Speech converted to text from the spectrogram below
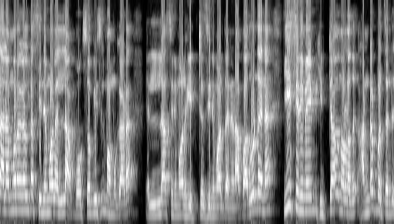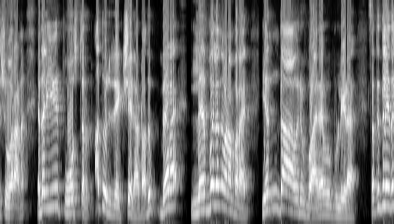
തലമുറകളുടെ സിനിമകളെല്ലാം ബോക്സ് ഓഫീസിൽ മമ്മൂക്കാടെ എല്ലാ സിനിമകളും ഹിറ്റ് സിനിമകൾ തന്നെയാണ്. അപ്പൊ അതുകൊണ്ട് തന്നെ ഈ സിനിമയും ഹിറ്റാവും എന്നുള്ളത് ഹൺഡ്രഡ് പെർസെന്റ് ഷുവർ ആണ്. എന്തായാലും ഈ ഒരു പോസ്റ്റർ അതൊരു രക്ഷയില്ല കേട്ടോ. അത് വേറെ ലെവൽ എന്ന് വേണം പറയാൻ. എന്താ ഒരു വരവ് പുള്ളിയുടെ? സത്യത്തിൽ ഇത്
